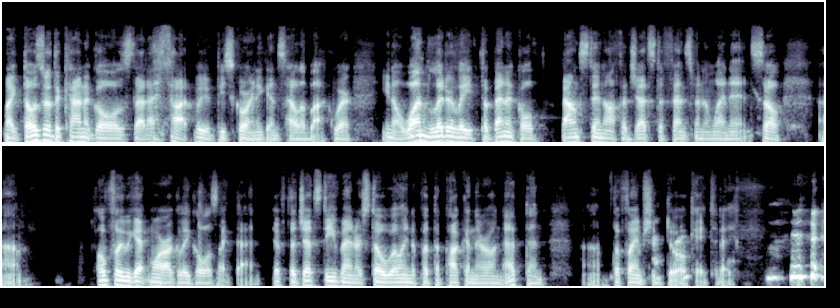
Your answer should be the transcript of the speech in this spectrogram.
Like those are the kind of goals that I thought we would be scoring against Hellebuyck, where you know one literally the Bennett goal bounced in off a Jets defenseman and went in. So um, hopefully we get more ugly goals like that. If the Jets Steve men are still willing to put the puck in their own net, then um, the Flames should do okay today.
